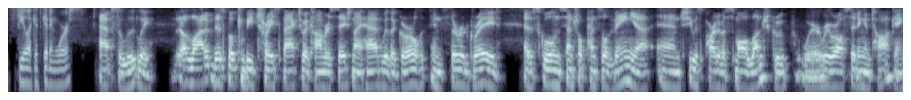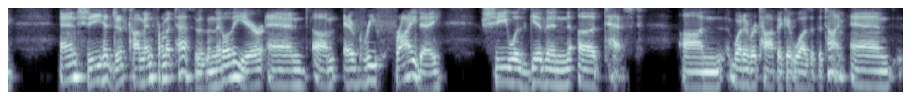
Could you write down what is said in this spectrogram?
feel like it's getting worse? Absolutely. A lot of this book can be traced back to a conversation I had with a girl in third grade at a school in central Pennsylvania, and she was part of a small lunch group where we were all sitting and talking. And she had just come in from a test. It was the middle of the year, and um, every Friday she was given a test on whatever topic it was at the time. And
